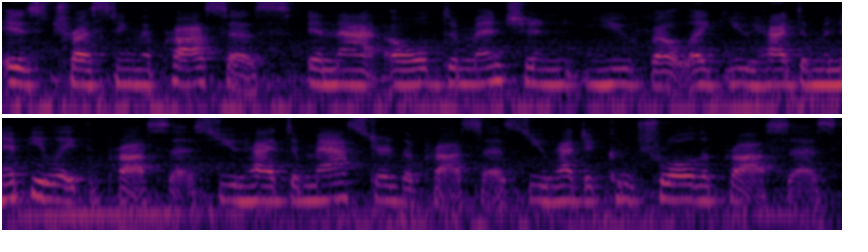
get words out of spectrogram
is trusting the process. In that old dimension you felt like you had to manipulate the process. You had to master the process. You had to control the process.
